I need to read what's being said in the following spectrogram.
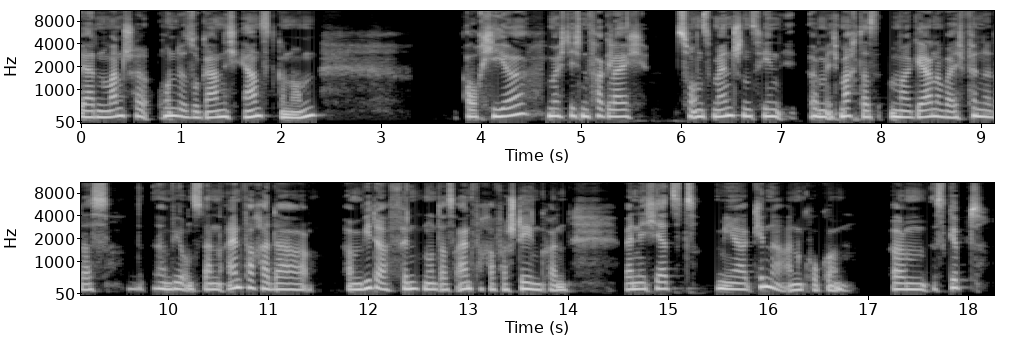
werden manche Hunde so gar nicht ernst genommen? Auch hier möchte ich einen Vergleich zu uns Menschen ziehen. Ähm, ich mache das immer gerne, weil ich finde, dass äh, wir uns dann einfacher da ähm, wiederfinden und das einfacher verstehen können. Wenn ich jetzt mir Kinder angucke, ähm, es gibt,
